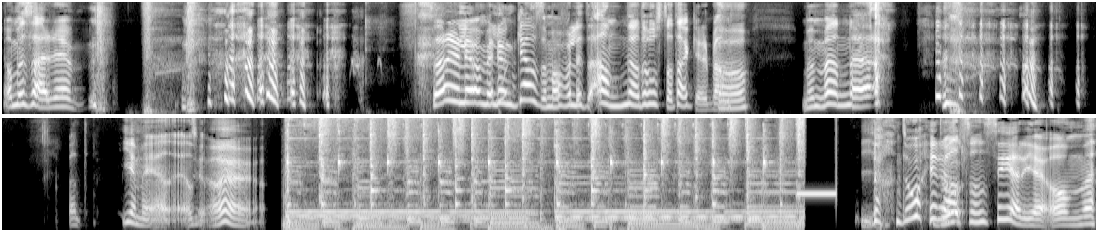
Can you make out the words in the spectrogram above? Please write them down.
ja men så här... Eh, så här är det att leva med lungcancer, man får lite andnöd och hostattacker ibland. Ja. Men, men... Eh, vänta, ge mig en. Jag ska, Ja, ja, ja. Då, då är det Då- alltså en serie om eh,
